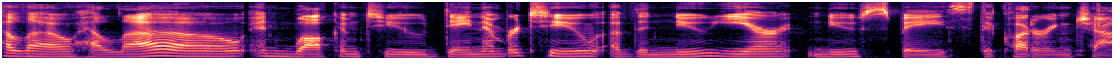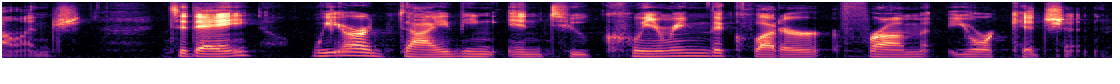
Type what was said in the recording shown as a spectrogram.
Hello, hello, and welcome to day number two of the New Year, New Space Decluttering Challenge. Today, we are diving into clearing the clutter from your kitchen.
